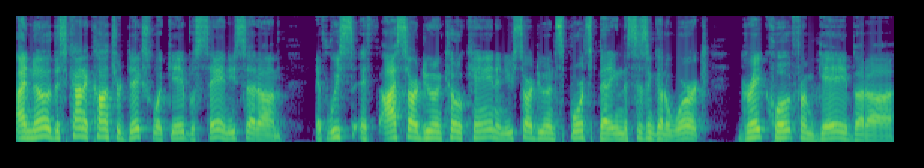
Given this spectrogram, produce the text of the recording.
I know this kind of contradicts what Gabe was saying. He said, um, if we if I start doing cocaine and you start doing sports betting, this isn't going to work. Great quote from Gay, but uh,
